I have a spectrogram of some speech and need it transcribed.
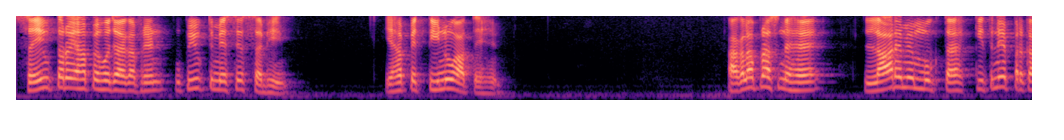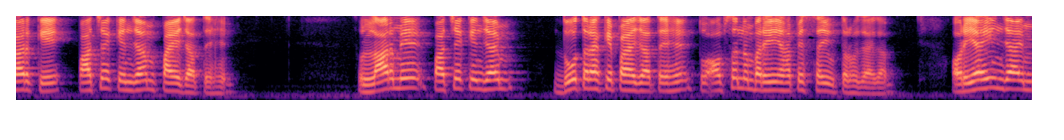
सही उत्तर यहाँ पे हो जाएगा फ्रेंड। उपयुक्त में से सभी। यहाँ पे तीनों आते हैं। अगला प्रश्न है, लार में मुक्तः कितने प्रकार के पाचक एंजाइम पाए जाते हैं? तो लार में पाचक एंजाइम दो तरह के पाए जाते हैं तो ऑप्शन नंबर ए यहाँ पे सही उत्तर हो जाएगा। और यह एंजाइम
